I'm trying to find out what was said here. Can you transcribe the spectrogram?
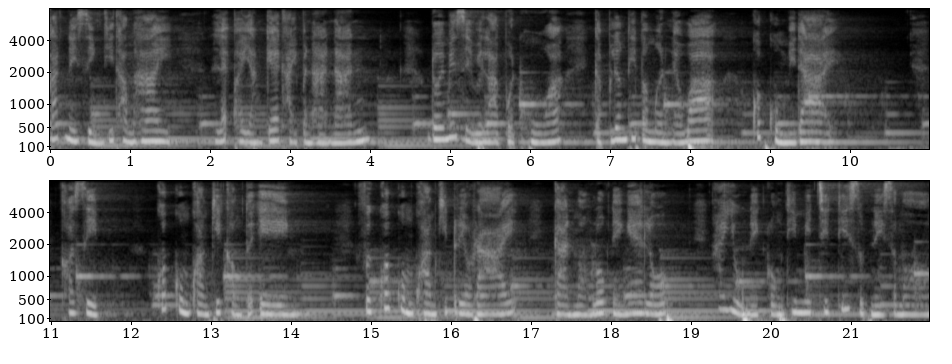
กัสในสิ่งที่ทำให้ และพยายามแก้ไขปัญหานั้น โดยไม่เสียเวลาปวดหัวกับเรื่องที่ประเมินแล้วว่า ควบคุมไม่ได้ ข้อ 10 ควบคุมความคิดของตัวเอง ฝึกควบคุมความคิดเรียวร้าย การมองโลกในแง่ลบ ให้อยู่ในกรงที่มิดชิดที่สุดในสมอง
